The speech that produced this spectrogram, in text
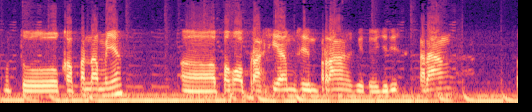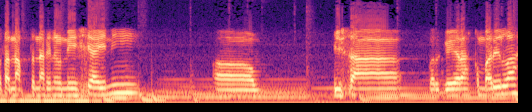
untuk apa namanya eh, pengoperasian mesin perah gitu. Jadi sekarang peternak-peternak Indonesia ini eh, bisa bergairah kembali lah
